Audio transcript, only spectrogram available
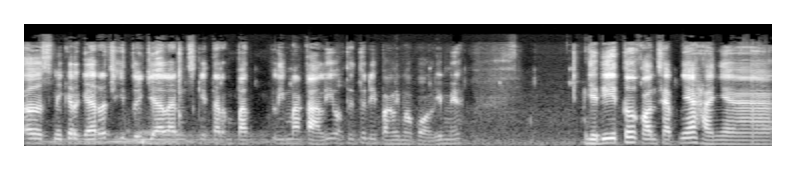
uh, Sneaker Garage itu jalan sekitar 4 lima kali waktu itu di Panglima Polim ya jadi itu konsepnya hanya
